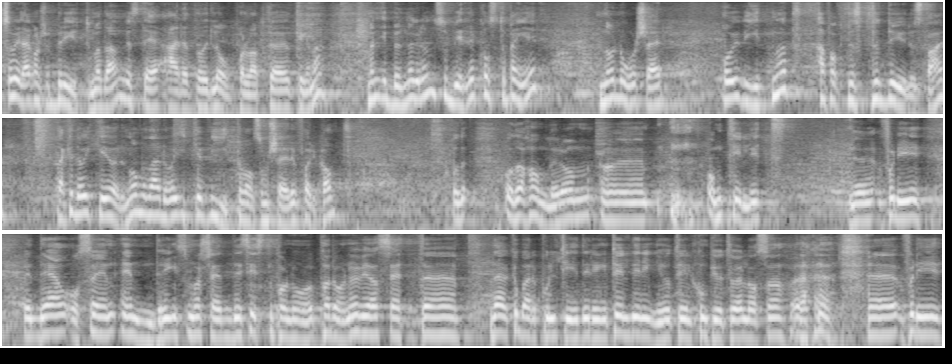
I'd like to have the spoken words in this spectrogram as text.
så vil jeg kanskje bryte med den hvis det er et av de lovpålagte tingene. Men i bunn og grunn så vil det koste penger når noe skjer. Og uvitenhet er faktisk det dyreste her. Det er ikke det å ikke gjøre noe, men det er det å ikke vite hva som skjer i forkant. Og det, og det handler om, øh, om tillit fordi Det er også en endring som har skjedd de siste par årene. Vi har sett, eh, Det er jo ikke bare politiet de ringer til, de ringer jo til Computerwell også. Eh, fordi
